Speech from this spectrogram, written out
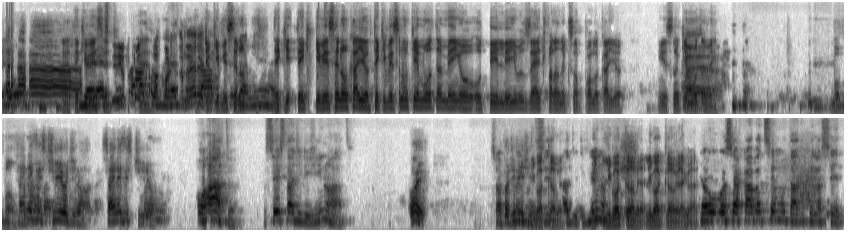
É, tem que ver se. Tem que ver se não. Tem que, tem que ver se não caiu. Tem que ver se não queimou também o, o Tele e o Zete falando que São Paulo caiu. Isso não queimou É. também. Bobão. Isso aí não existiu, Dinaldo. Isso aí não existiu. Ô, Rato, você está dirigindo, Rato? Oi? Só Eu tô dirigindo. Ligou a câmera. dirigindo? Ligou a câmera, ligou a câmera agora. Então você acaba de ser multado pela CET.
